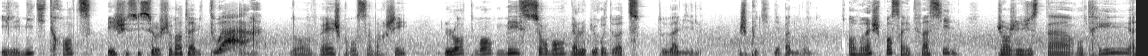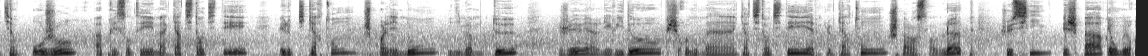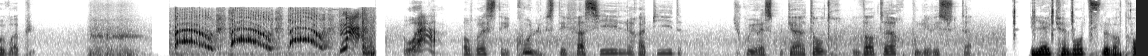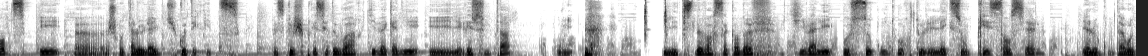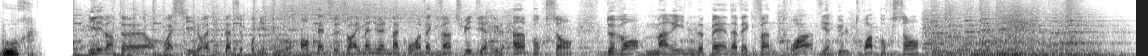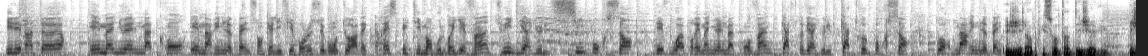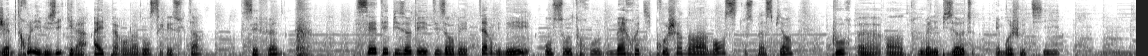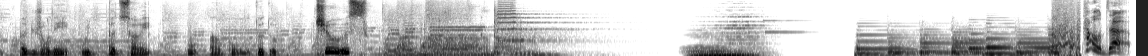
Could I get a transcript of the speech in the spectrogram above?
Il est midi 30 et je suis sur le chemin de la victoire. En vrai, je commence à marcher lentement mais sûrement vers le bureau de vote de ma ville. Je prie qu'il n'y a pas de monde. En vrai, je pense que ça va être facile. Genre, j'ai juste à rentrer, à dire bonjour, à présenter ma carte d'identité et le petit carton. Je prends les noms, minimum deux, Je vais vers les rideaux, puis je remonte ma carte d'identité avec le carton, je balance l'enveloppe, je signe et je pars et on me revoit plus. Waouh En vrai c'était cool, c'était facile, rapide. Du coup il reste plus qu'à attendre 20 heures pour les résultats. Il est actuellement 19h30 et euh, je regarde le live du côté Crits. Est-ce que je suis pressé de voir qui va gagner et les résultats Oui. Il est 19h59. Qui va aller au second tour de l'élection présidentielle? Il y a le compte à rebours. Il est 20h, voici le résultat de ce premier tour. En tête ce soir, Emmanuel Macron avec 28,1% devant Marine Le Pen avec 23,3%. Il est 20h. Emmanuel Macron et Marine Le Pen sont qualifiés pour le second tour avec respectivement, vous le voyez, 28,6% des voix pour Emmanuel Macron, 24,4% pour Marine Le Pen. J'ai l'impression d'un déjà vu. J'aime trop les musiques et la hype avant l'annonce des résultats. C'est fun. Cet épisode est désormais terminé. On se retrouve mercredi prochain normalement si tout se passe bien pour euh, un tout nouvel épisode. Et moi je vous dis une bonne journée ou une bonne soirée ou un bon dodo. Tchuss Hold up.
